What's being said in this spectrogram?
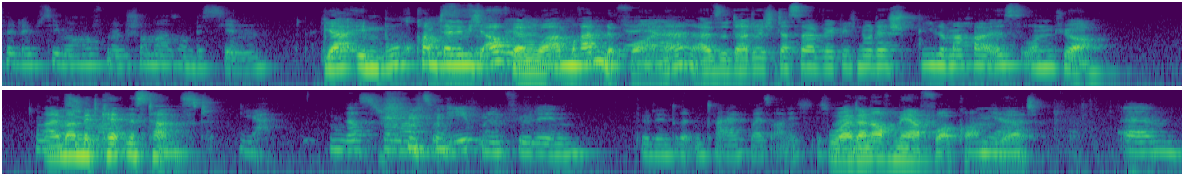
Philipp Seymour Hoffman schon mal so ein bisschen. Ja, im Buch kommt er nämlich auch ja nur am Rande Ja, vor. ja. Ne? Also dadurch, dass er wirklich nur der Spielemacher ist und ja, einmal mit Kenntnis tanzt. Ja, um das schon mal zu ebnen für den, für den dritten Teil, weiß auch nicht. Ich Wo er meine, dann auch mehr vorkommen Ja. wird. ähm,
